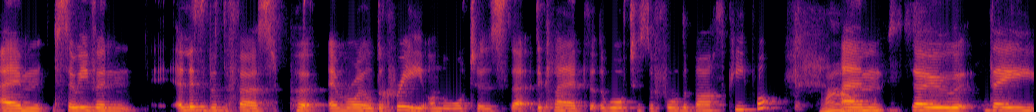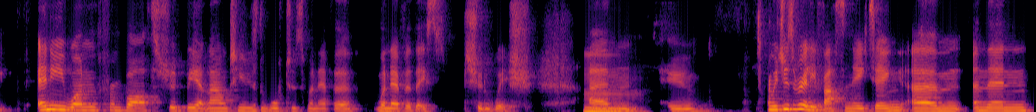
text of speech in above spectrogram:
Um, so even Elizabeth I put a royal decree on the waters that declared that the waters are for the Bath people. Wow. Um, so they anyone from Bath should be allowed to use the waters whenever whenever they should wish Mm. um, to, which is really fascinating. Um, and then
